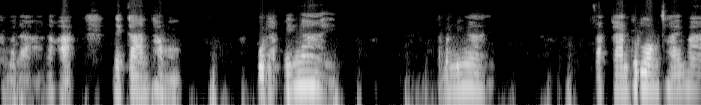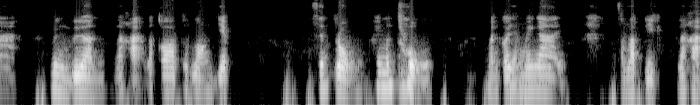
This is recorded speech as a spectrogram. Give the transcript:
ธรรมดานะคะ ในการทำโปรดักต์ง่ายๆแต่มันไม่ง่าย จากการทดลองใช้มา หนึ่งเดือนนะคะ แล้วก็ทดลองเย็บเส้นตรงให้มันตรง มันก็ยังไม่ง่ายสำหรับดิกนะคะ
